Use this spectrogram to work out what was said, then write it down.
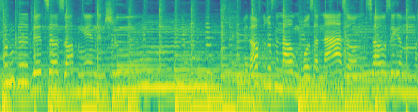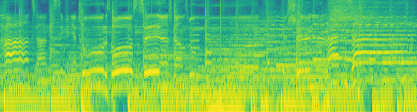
Funkelglitzer, Socken in den Schuhen. Aufgerissenen Augen, großer Nase und zausigem Haar tanzt die Miniatur des großen Seesternsbuch. Der schöne Lackesal,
